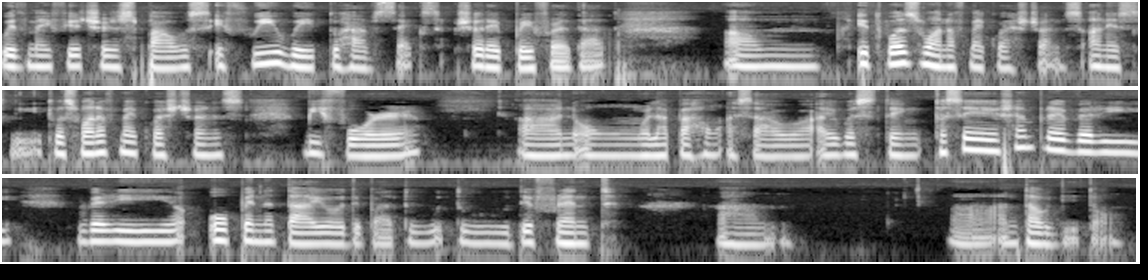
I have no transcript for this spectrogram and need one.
with my future spouse if we wait to have sex? Should i pray for that? Um, it was one of my questions, honestly. It was one of my questions before, uh, noong wala pa akong asawa. I was think, kasi syempre very, very open na tayo, di ba, to, to different, um, uh, ang tawag dito,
